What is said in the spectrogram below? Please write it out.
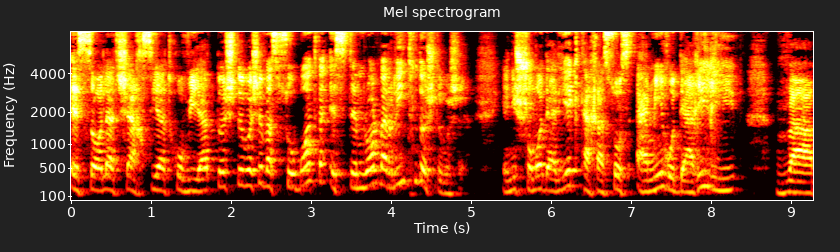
اصالت شخصیت هویت داشته باشه و ثبات و استمرار و ریتم داشته باشه. یعنی شما در یک تخصص عمیق و دقیقید و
